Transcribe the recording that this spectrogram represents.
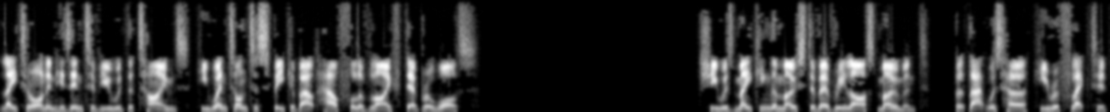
Later on in his interview with The Times, he went on to speak about how full of life Deborah was. She was making the most of every last moment. But that was her, he reflected.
